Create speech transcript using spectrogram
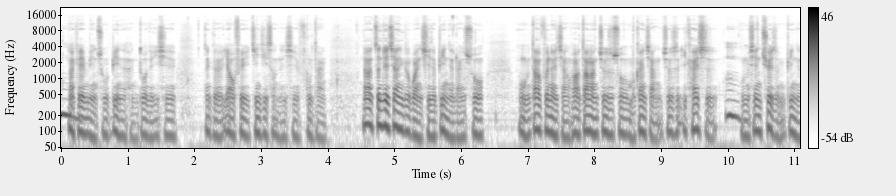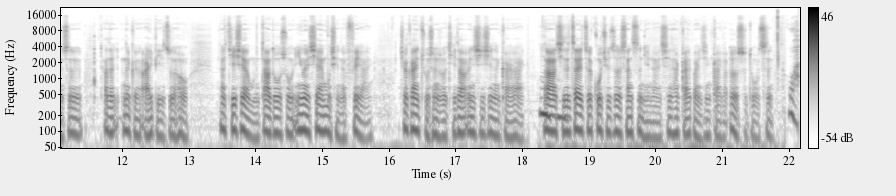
那可以免除病人很多的一些那个药费经济上的一些负担。那针对这样一个晚期的病人来说，我们大部分来讲的话，当然就是说我们刚才讲，就是一开始，嗯，我们先确诊病人是他的那个癌别之后，那接下来我们大多数，因为现在目前的肺癌。就刚才主持人所提到 NCCN 的 guideline，那其实在这过去这三四年来，其实它改版已经改了二十多次。哇，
